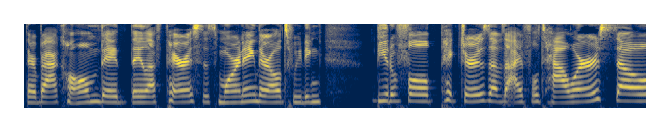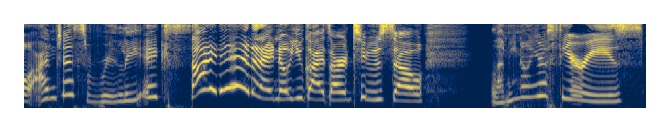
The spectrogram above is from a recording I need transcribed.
They're back home. They they left Paris this morning. They're all tweeting beautiful pictures of the Eiffel Tower. So I'm just really excited. And I know you guys are too. So let me know your theories.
